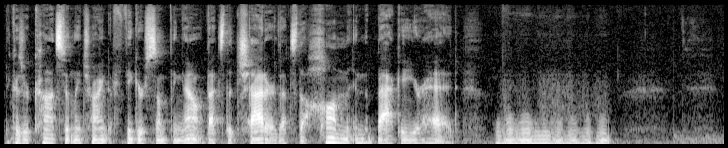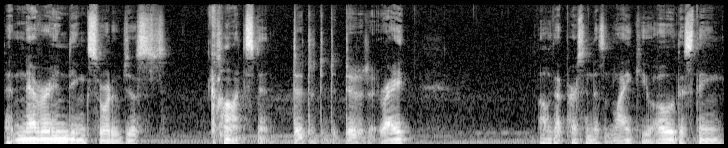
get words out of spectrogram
because you're constantly trying to figure something out. That's the chatter, that's the hum in the back of your head. That never ending sort of just constant, right? Oh, that person doesn't like you. Oh, this thing,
